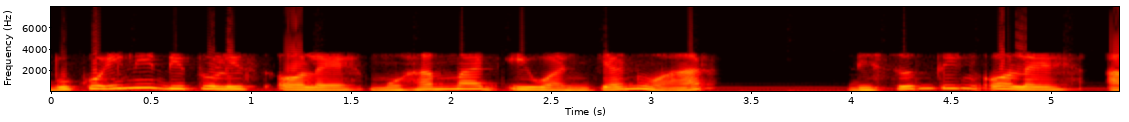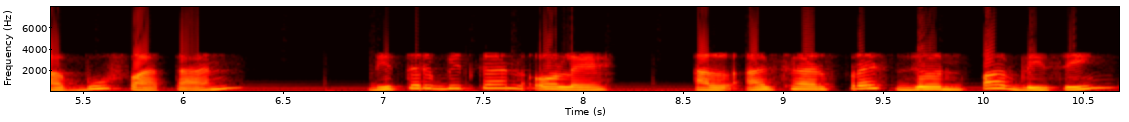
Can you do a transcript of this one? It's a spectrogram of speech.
Buku ini ditulis oleh Muhammad Iwan Januar, disunting oleh Abu Fatan, diterbitkan oleh Al-Azhar Fresh Zone Publishing,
